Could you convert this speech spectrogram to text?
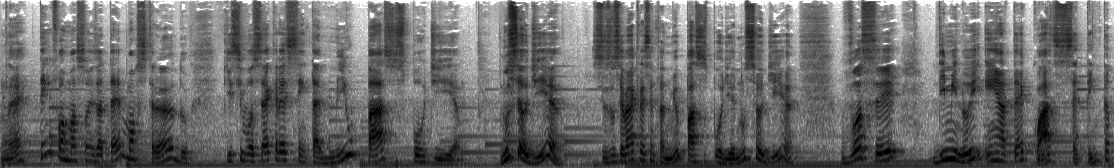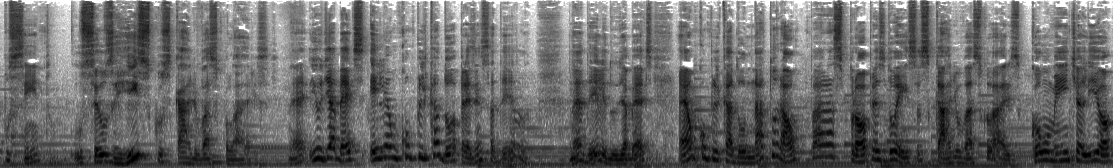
né? Tem informações até mostrando que se você acrescenta mil passos por dia no seu dia, se você vai acrescentando mil passos por dia no seu dia, você diminui em até quase 70% os seus riscos cardiovasculares. Né? E o diabetes, ele é um complicador, a presença dele, né, dele, do diabetes, é um complicador natural para as próprias doenças cardiovasculares. Comumente ali, ó,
